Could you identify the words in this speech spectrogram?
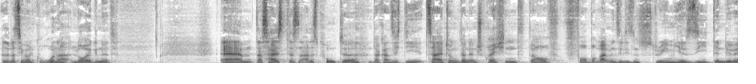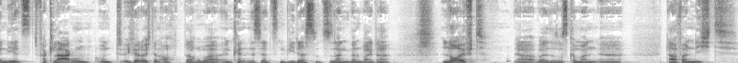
also dass jemand Corona leugnet, ähm, das heißt, das sind alles Punkte, da kann sich die Zeitung dann entsprechend darauf vorbereiten, wenn sie diesen Stream hier sieht, denn wir werden die jetzt verklagen und ich werde euch dann auch darüber in Kenntnis setzen, wie das sozusagen dann weiter läuft. Ja, weil das kann man, äh, darf man nicht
